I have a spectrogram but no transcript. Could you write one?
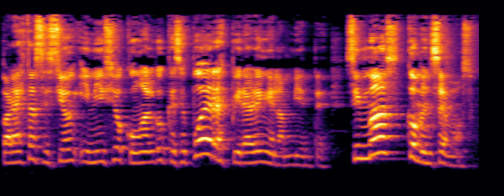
para esta sesión inicio con algo que se puede respirar en el ambiente. Sin más, comencemos.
